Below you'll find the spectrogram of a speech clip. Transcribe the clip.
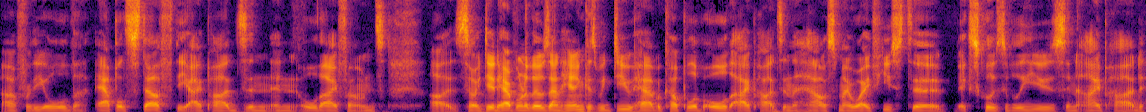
uh, for the old Apple stuff, the iPods and, and old iPhones. Uh, so I did have one of those on hand because we do have a couple of old iPods in the house. My wife used to exclusively use an iPod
